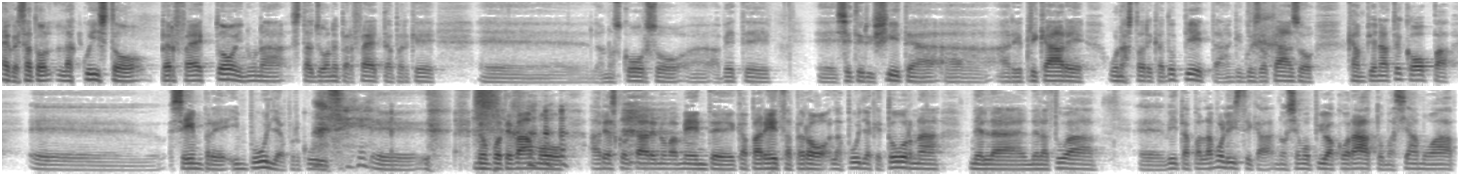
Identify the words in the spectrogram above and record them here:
Ecco, è stato l'acquisto perfetto in una stagione perfetta perché eh, l'anno scorso eh, avete eh, siete riusciti a, a, a, replicare una storica doppietta, anche in questo caso campionato e coppa, eh, sempre in Puglia, per cui sì. eh, non potevamo riascoltare nuovamente Caparezza, però la Puglia che torna nella, nella tua eh, vita pallavolistica, non siamo più a Corato, ma siamo a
